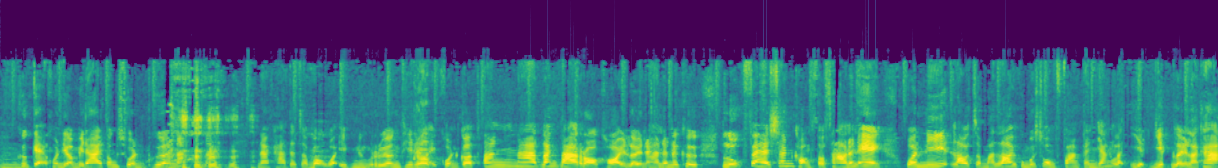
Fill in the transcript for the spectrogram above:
อืมคือแกะคนเดียวไม่ได้ต้องชวนเพื่อนนะนะนะคะ แต่จะบอกว่าอีกหนึ่งเรื่องที่คหรับลายคนก็ตั้งหน้าตั้งตารอคอยเลยนะคะ นั่นก็คือลุคแฟชั่นของสาวๆนั่นเอง วันนี้เราจะมาเล่าให้คุณผู้ชมฟังกันอย่างละเอียดยิบเลยละค่ะ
